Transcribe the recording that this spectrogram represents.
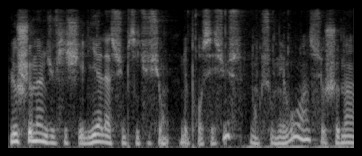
le chemin du fichier lié à la substitution de processus. Donc souvenez-vous, hein, ce chemin,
